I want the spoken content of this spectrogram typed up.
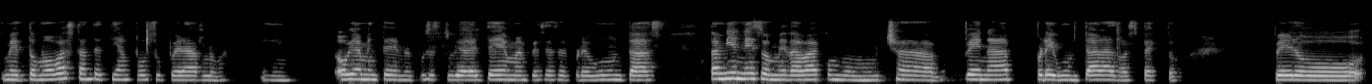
me tomó bastante tiempo superarlo. Obviamente me puse a estudiar el tema, empecé a hacer preguntas. También eso me daba como mucha pena preguntar al respecto. Pero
